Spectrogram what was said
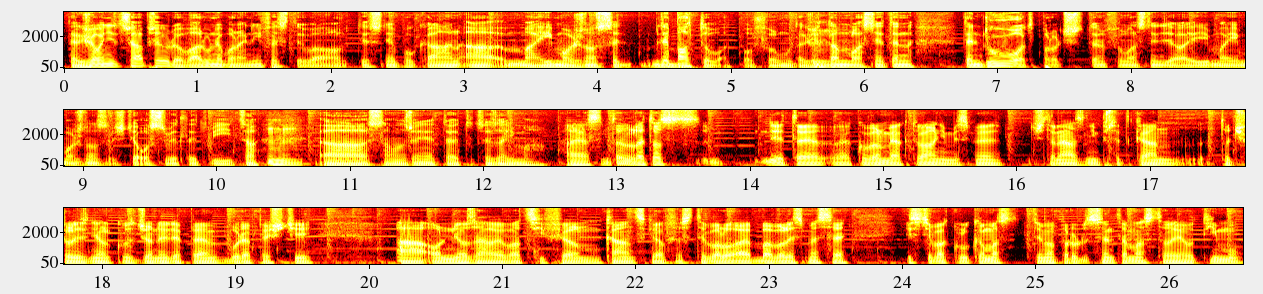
Takže oni třeba přijdou do Varu nebo na jiný festival těsně po Kán a mají možnost se debatovat po filmu. Takže Hmm. tam vlastně ten, ten důvod, proč ten film vlastně dělají, mají možnost ještě osvětlit víc a, Hmm. a samozřejmě to je to, co je zajímá. A já jsem to letos, je to jako velmi aktuální, my jsme 14 dní před Cannes točili znělku s Johnny Deppem v Budapešti a on měl zahajovací film Kánského festivalu a bavili jsme se i s těma klukama, s těma producentama z toho jeho týmu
